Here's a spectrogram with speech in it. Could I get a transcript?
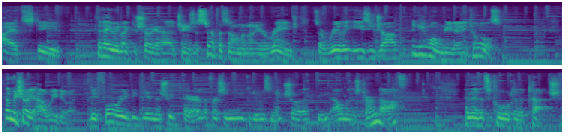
Hi, it's Steve. Today we'd like to show you how to change the surface element on your range. It's a really easy job and you won't need any tools. Let me show you how we do it. Before we begin this repair, the first thing you need to do is make sure that the element is turned off and that it's cool to the touch.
